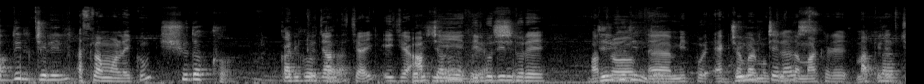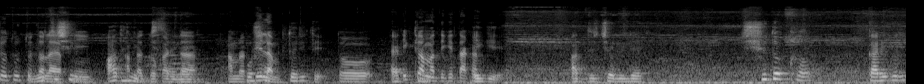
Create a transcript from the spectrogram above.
আব্দুল জলিল আসসালামু আলাইকুম। সুদক্ষ কারিগর জানতে চাই এই যে আপনি দীর্ঘদিন ধরে মিরপুর এক নম্বর মুক্তিযোদ্ধা মার্কেটের মার্কেটের চতুর্থ তলায় আপনি আপনার দোকানটা আমরা পেলাম। তৈরিতে তো একটু আমার দিকে তাকান। এগিয়ে। আব্দুল জলিলের সুদক্ষ কারিগরি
